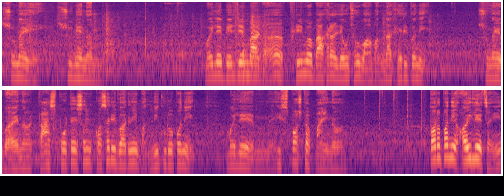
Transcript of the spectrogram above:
सुनाइ सुनेनन्। मैले बेल्जियमबाट फ्रीमा बाख्रा ल्याउँछु भ- भन्दाखेरि पनि सुनाइ भएन। ट्रान्सपोर्टेसन कसरी गर्ने भन्ने कुरो पनि मैले स्पष्ट पाइनँ। तर पनि अहिले चाहिँ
